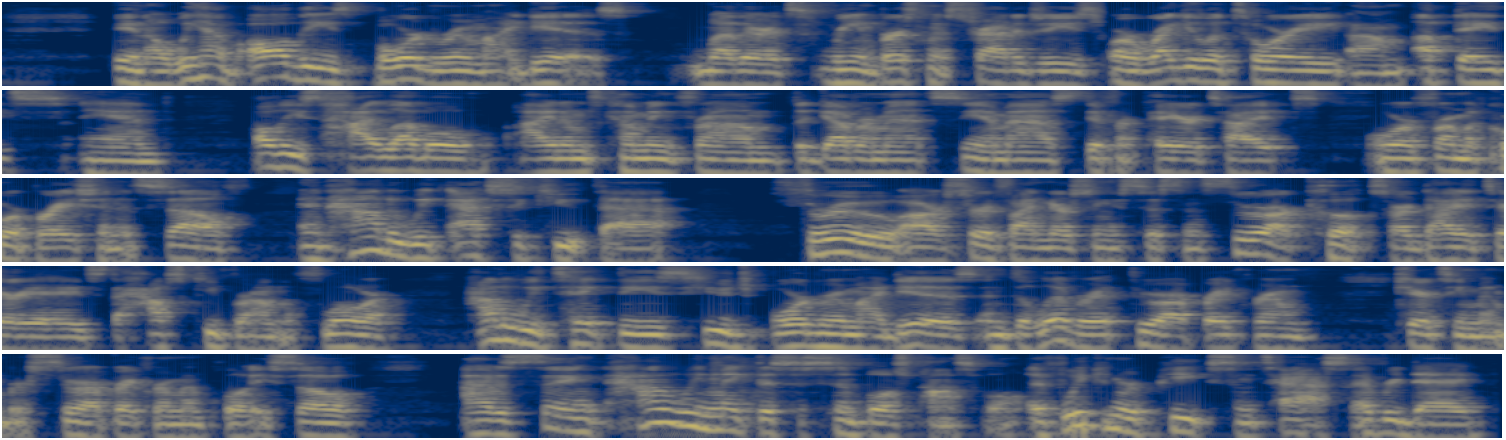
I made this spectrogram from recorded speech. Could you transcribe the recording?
You know we have all these boardroom ideas whether it's reimbursement strategies or regulatory um, updates and all these high level items coming from the government, CMS, different payer types, or from a corporation itself. And how do we execute that through our certified nursing assistants, through our cooks, our dietary aides, the housekeeper on the floor? How do we take these huge boardroom ideas and deliver it through our break room care team members, through our break room employees? So I was saying, how do we make this as simple as possible? If we can repeat some tasks every day,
